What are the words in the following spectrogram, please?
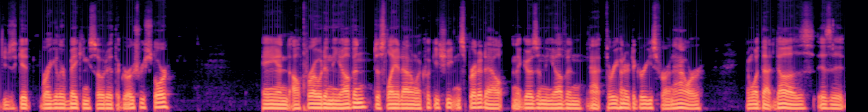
you just get regular baking soda at the grocery store, and I'll throw it in the oven, just lay it out on a cookie sheet and spread it out, and it goes in the oven at 300 degrees for an hour. And what that does is it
